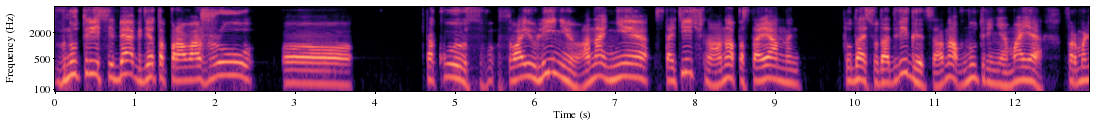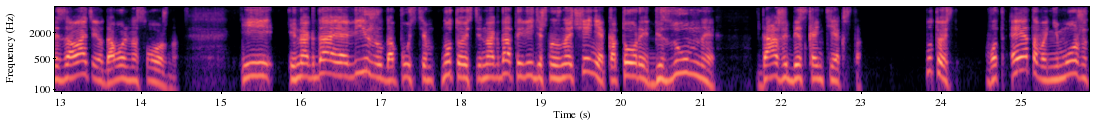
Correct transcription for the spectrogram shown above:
внутри себя где-то провожу такую свою линию, она не статична, она постоянно туда-сюда двигается, она внутренняя моя. Формализовать ее довольно сложно. И иногда я вижу, допустим, ну то есть иногда ты видишь назначения, которые безумны даже без контекста. Ну то есть вот этого не может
